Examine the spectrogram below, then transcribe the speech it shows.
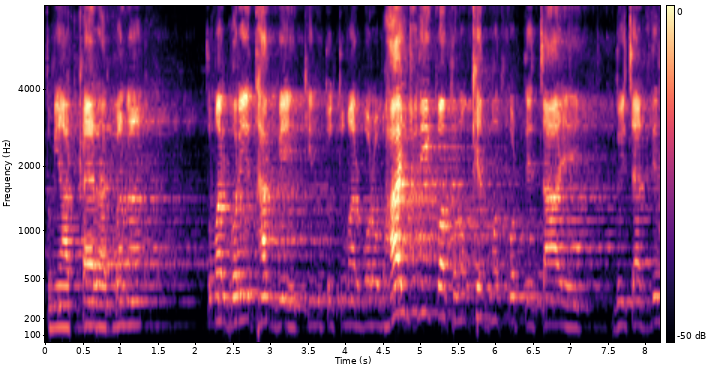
তুমি আটকায় রাখবে না, তোমার ঘরেই থাকবে, কিন্তু তোমার বড় ভাই যদি কখনো খেদমত করতে চায়, দুই চার দিন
